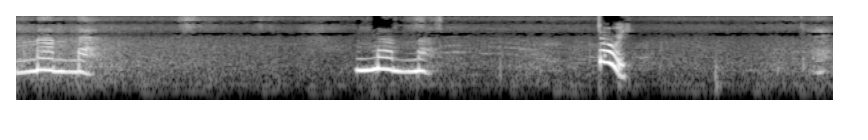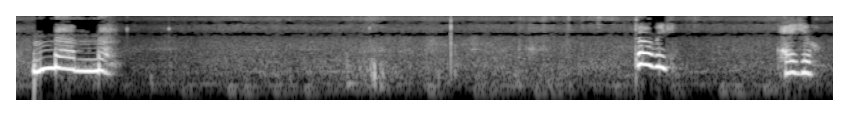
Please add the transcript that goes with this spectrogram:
Mama. Mama. Dory. Mama. Dory. Hey you.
